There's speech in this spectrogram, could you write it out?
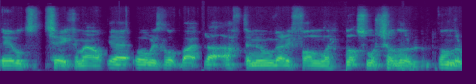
able to take them out. Yeah, always look back that afternoon very fondly. Not so much on the on the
